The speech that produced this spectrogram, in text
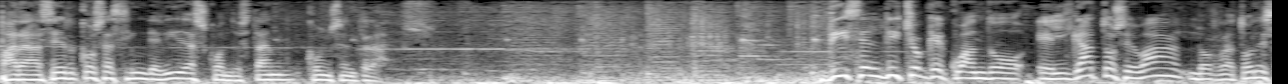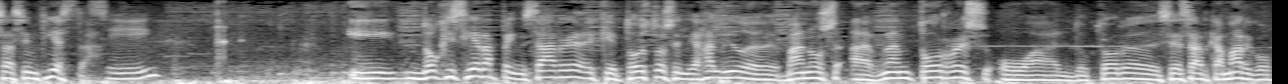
para hacer cosas indebidas cuando están concentrados. Dice el dicho que cuando el gato se va, los ratones hacen fiesta. Sí. Y no quisiera pensar eh, que todo esto se le ha salido de manos a Hernán Torres o al doctor eh, César Camargo,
